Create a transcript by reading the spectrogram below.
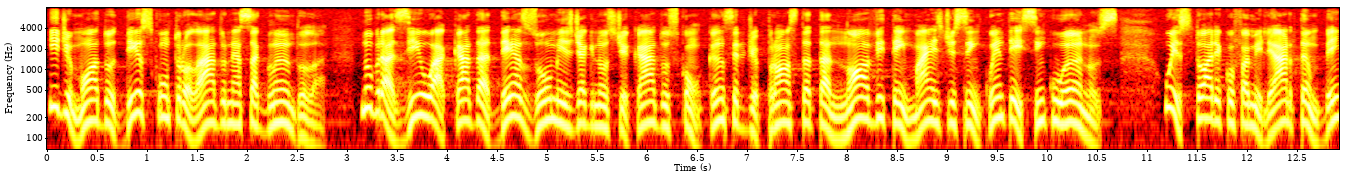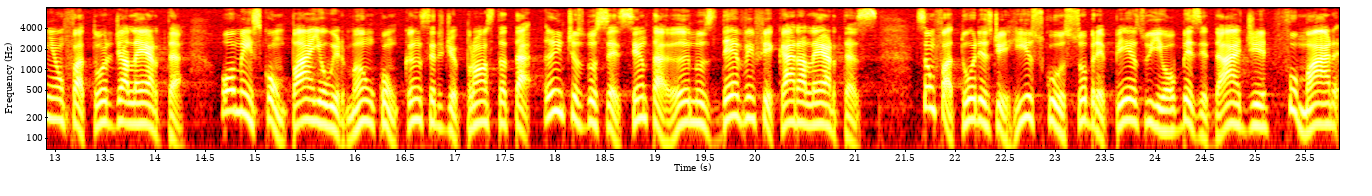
e de modo descontrolado nessa glândula. No Brasil, a cada 10 homens diagnosticados com câncer de próstata, 9 têm mais de 55 anos. O histórico familiar também é um fator de alerta. Homens com pai ou irmão com câncer de próstata antes dos 60 anos devem ficar alertas são fatores de risco sobrepeso e obesidade, fumar,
